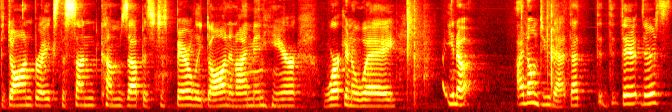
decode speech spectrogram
the dawn breaks, the sun comes up, it's just barely dawn and I'm in here working away. You know, I don't do that. That there, there's,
